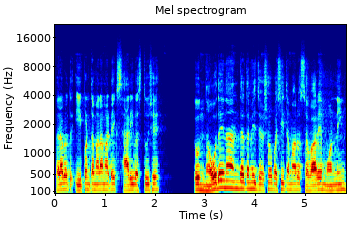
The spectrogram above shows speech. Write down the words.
બરાબર? તો એ પણ તમારા માટે એક સારી વસ્તુ છે. તો નવોદયના અંદર તમે જશો પછી તમારો સવારે મોર્નિંગ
